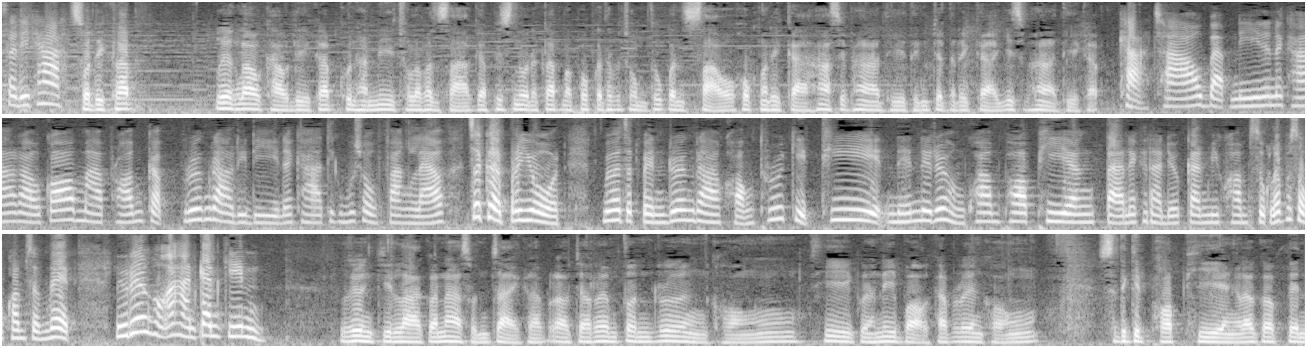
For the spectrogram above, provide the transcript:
สวัสดีค่ะ สวัสดีครับ เรื่องเล่าข่าวดีครับ คุณฮันนี่ชลพันษากับพิษณุนะครับ มาพบกับท่านผู้ชมทุกวันเสาร์6นาฬิกา55นาทีถึง7นาฬิกา25นาทีครับ ค่ะ เช้าแบบนี้เนี่ยนะคะ เราก็มาพร้อมกับเรื่องราวดีๆนะคะ ที่คุณผู้ชมฟังแล้วจะเกิดประโยชน์ ไม่ว่าจะเป็นเรื่องราวของธุรกิจที่เน้นในเรื่องของความพอเพียง แต่ในขณะเดียวกันมีความสุขและประสบความสำเร็จ หรือเรื่องของอาหารการกินเรื่องกีฬาก็น่าสนใจครับ เราจะเริ่มต้นเรื่องของที่คุณฮันนี่บอกครับ เรื่องของเศรษฐกิจพอเพียง แล้วก็เป็น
